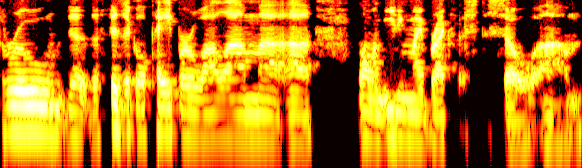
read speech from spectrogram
through the, the physical paper while I'm uh, uh, while I'm eating my breakfast. So, um,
